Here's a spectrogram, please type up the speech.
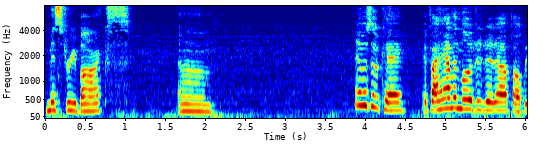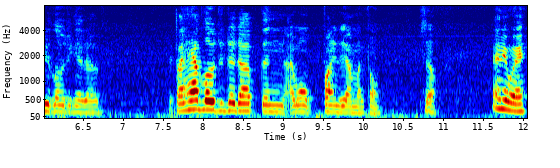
mystery box. Um, it was okay. If I haven't loaded it up, I'll be loading it up. If I have loaded it up, then I won't find it on my phone. So, anyway,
